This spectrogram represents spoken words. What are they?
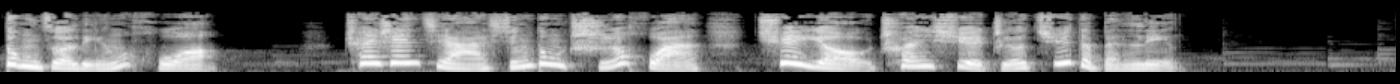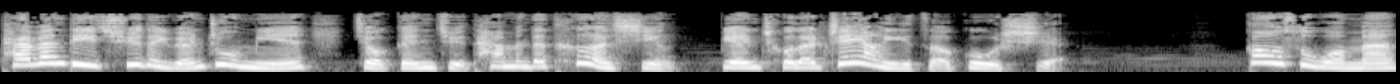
动作灵活；穿山甲行动迟缓，却有穿穴折居的本领。台湾地区的原住民就根据他们的特性，编出了这样一则故事，告诉我们：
